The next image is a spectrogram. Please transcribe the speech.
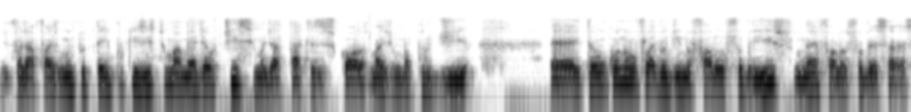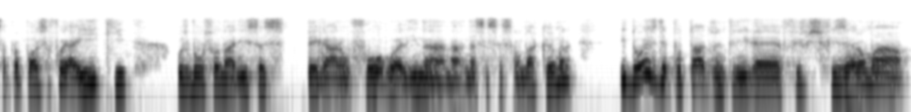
já faz muito tempo que existe uma média altíssima de ataques às escolas, mais de uma por dia. É, então, quando o Flávio Dino falou sobre isso, né, falou sobre essa, essa proposta, foi aí que os bolsonaristas pegaram fogo ali na, na, nessa sessão da Câmara e dois deputados entre, é, fizeram uma,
